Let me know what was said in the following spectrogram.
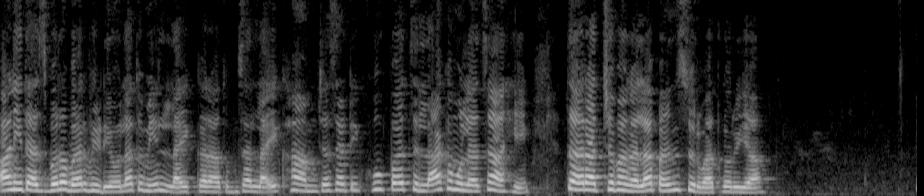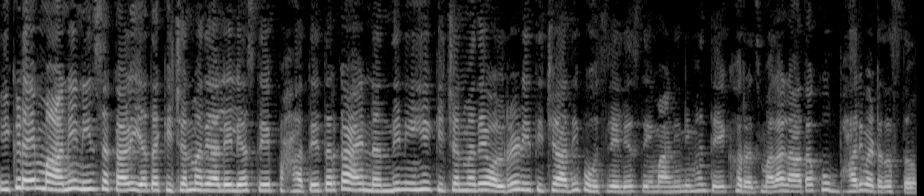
आणि त्याचबरोबर व्हिडिओला तुम्ही लाईक करा. तुमचा लाईक हा आमच्यासाठी खूपच लाख मुलाचा आहे. तर आजच्या भागाला आपण सुरुवात करूया. इकडे मानिनी सकाळी आता किचनमध्ये आलेली असते. पाहते तर काय नंदिनी ही किचनमध्ये ऑलरेडी तिच्या आधी पोहोचलेली असते. मानिनी म्हणते खरंच मला ना आता खूप भारी वाटत असतं.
